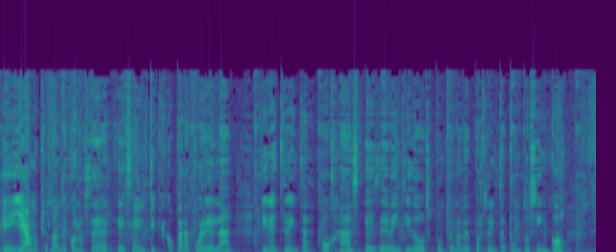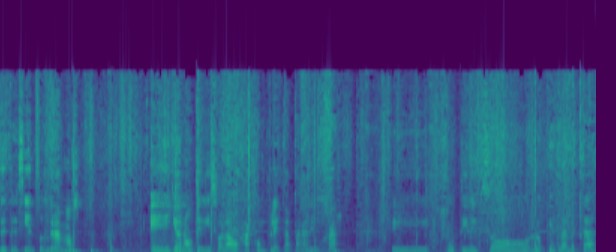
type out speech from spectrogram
Eh, ya muchos lo han de conocer. Es el típico para acuarela. Tiene 30 hojas. Es de 22.9 por 30.5 de 300 gramos. Eh, yo no utilizo la hoja completa para dibujar. Eh, utilizo lo que es la mitad.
